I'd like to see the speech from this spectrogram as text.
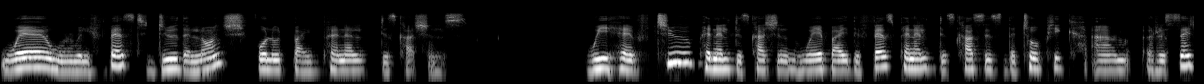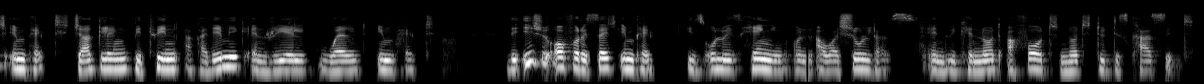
where we will first do the launch followed by panel discussions. We have two panel discussions whereby the first panel discusses the topic um, research impact juggling between academic and real world impact. The issue of research impact is always hanging on our shoulders, and we cannot afford not to discuss it.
